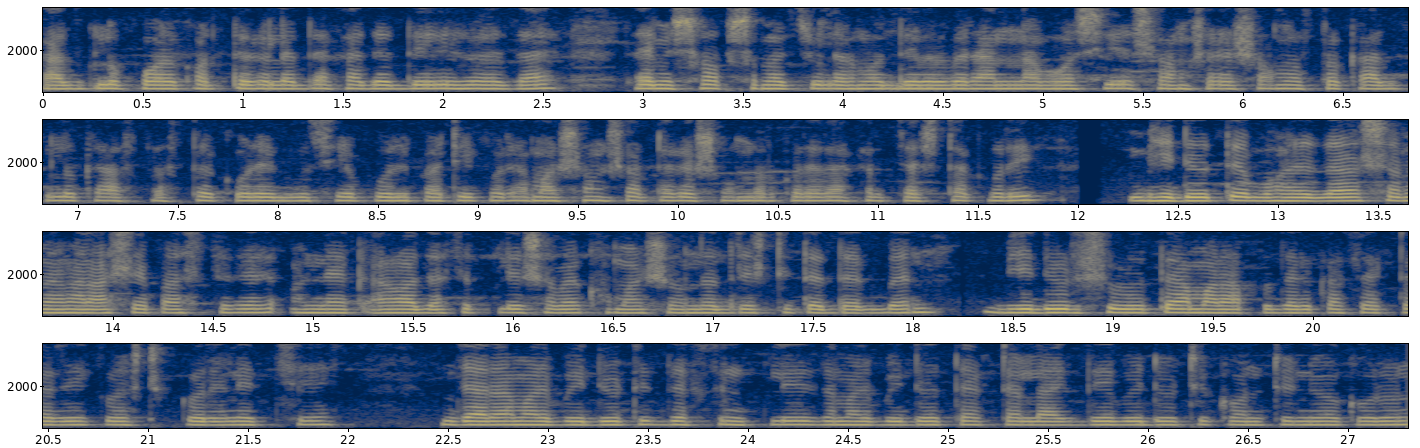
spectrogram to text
কাজগুলো পর করতে গেলে দেখা যায় দেরি হয়ে যায়। তাই আমি সব সময় চুলার মধ্যে এভাবে রান্না বসিয়ে সংসারের সমস্ত কাজগুলোকে আস্তে আস্তে করে গুছিয়ে পরিপাটি করে আমার সংসারটাকে সুন্দর করে রাখার চেষ্টা করি। ভিডিওতে ভয় দেওয়ার সময় আমার আশেপাশ থেকে অনেক আওয়াজ আছে। প্লিজ সবাই ক্ষমা সুন্দর দৃষ্টিতে দেখবেন। ভিডিওর শুরুতে আমার আপনাদের কাছে একটা রিকোয়েস্ট করে নিচ্ছি। যারা আমার ভিডিওটি দেখছেন প্লিজ আমার ভিডিওতে একটা লাইক দিয়ে ভিডিওটি কন্টিনিউ করুন।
